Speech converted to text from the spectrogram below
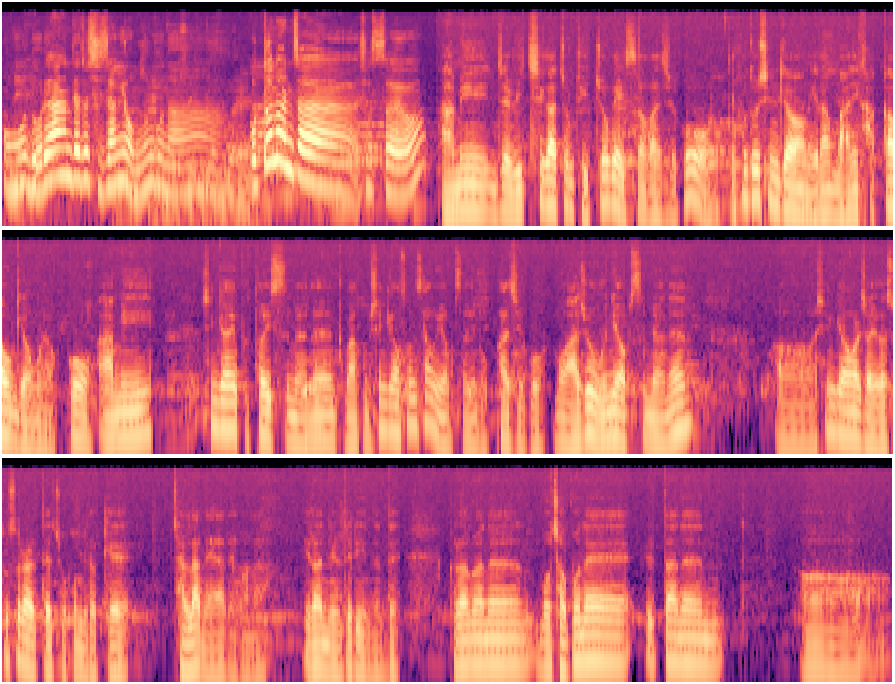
어, 노래하는데도 지장이 없는구나. 어떤 환자셨어요? 암이 이제 위치가 좀 뒤쪽에 있어가지고 후두신경이랑 많이 가까운 경우였고 암이 신경에 붙어 있으면은 그만큼 신경 손상 위험성이 높아지고 뭐 아주 운이 없으면은 어, 신경을 저희가 수술할 때 조금 이렇게 잘라내야 되거나 이런 일들이 있는데 그러면은 뭐 저번에 일단은 어,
